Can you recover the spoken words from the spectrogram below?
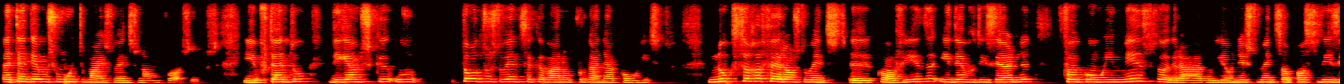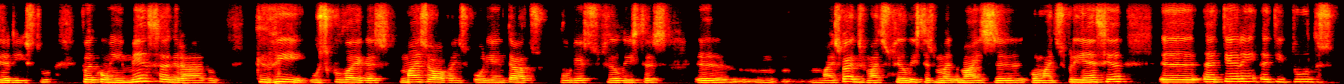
atendemos muito mais doentes não oncológicos. E, portanto, digamos que o, todos os doentes acabaram por ganhar com isto. No que se refere aos doentes eh, Covid, e devo dizer-lhe, foi com imenso agrado, e eu neste momento só posso dizer isto, foi com imenso agrado que vi os colegas mais jovens orientados por estes especialistas eh, mais velhos, mais especialistas, mais, eh, com mais experiência, eh, a terem atitudes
